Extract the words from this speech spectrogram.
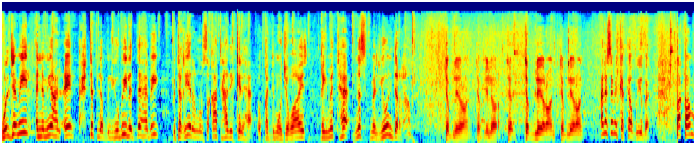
والجميل أن مياه العين احتفلوا باليوبيل الذهبي بتغيير الملصقات هذه كلها. وقدموا جوائز قيمتها نصف مليون درهم. تبليرون تبليرون تب- تبليرون تبليرون. أنا اسميه كاكاو بيوبل طقم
